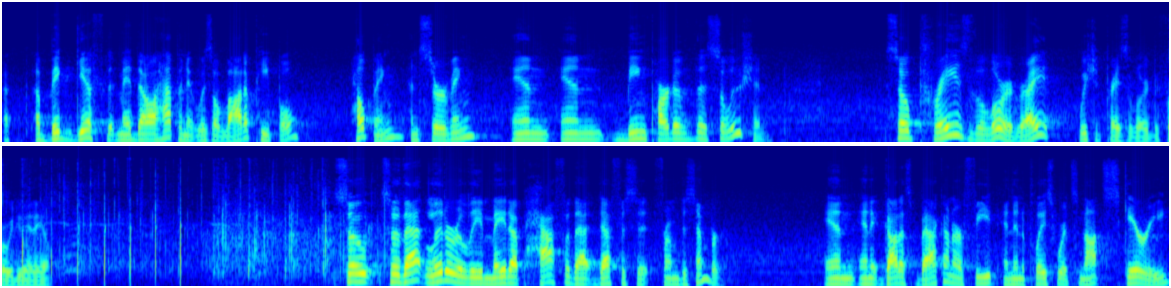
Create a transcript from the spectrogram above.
a, a, big gift that made that all happen. It was a lot of people helping and serving and, and being part of the solution. So praise the Lord, right? We should praise the Lord before we do anything else. So, so that literally made up half of that deficit from December. and, and it got us back on our feet and in a place where it's not scary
